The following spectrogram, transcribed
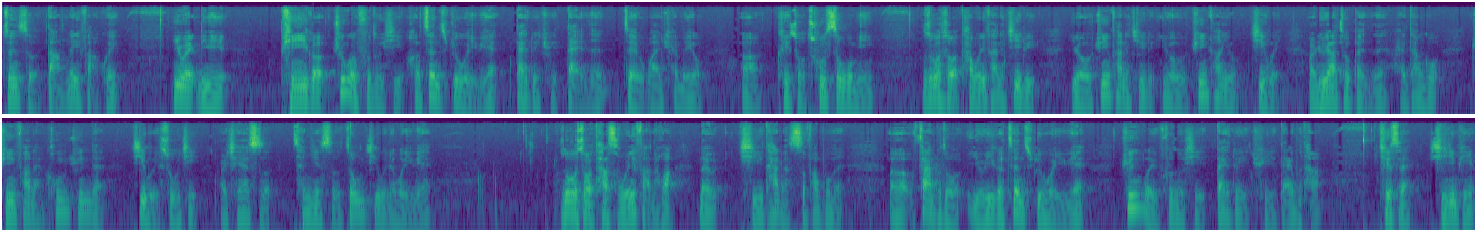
遵守党内法规，因为你凭一个军委副主席和政治局委员带队去逮人，这完全没有啊，可以说出师无名。如果说他违反了纪律，有军方的纪律，有军方有纪委，而刘亚洲本人还当过军方的空军的纪委书记，而且还是曾经是中纪委的委员。如果说他是违法的话，那其他的司法部门。呃，犯不着有一个政治局委员、军委副主席带队去逮捕他。其实呢，习近平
